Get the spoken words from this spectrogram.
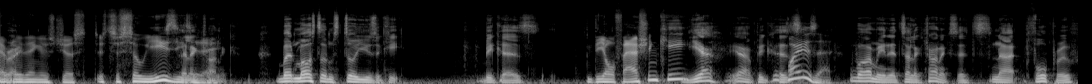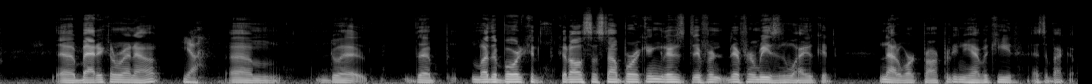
Everything is just, it's just so easy. today. Electronic. But most of them still use a key because The old fashioned key? yeah, yeah. Because Why is that? Well, I mean, it's electronics. It's not foolproof. Uh, battery can run out. Yeah. Um, the the motherboard could, could also stop working. There's different different reasons why it could not work properly, and you have a key as a backup.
